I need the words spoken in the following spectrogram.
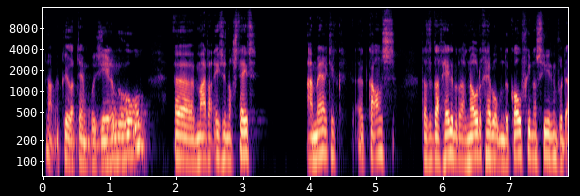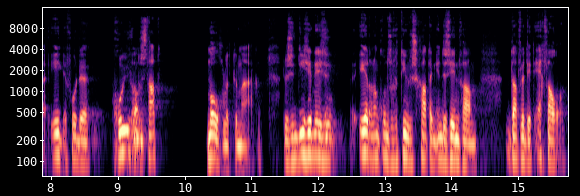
Nou, dan kun je wat temporiseren bijvoorbeeld. Uh, maar dan is er nog steeds aanmerkelijk kans dat we dat hele bedrag nodig hebben om de cofinanciering voor de, voor de groei van de stad mogelijk te maken. Dus in die zin is het eerder een conservatieve schatting in de zin van dat we dit echt wel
